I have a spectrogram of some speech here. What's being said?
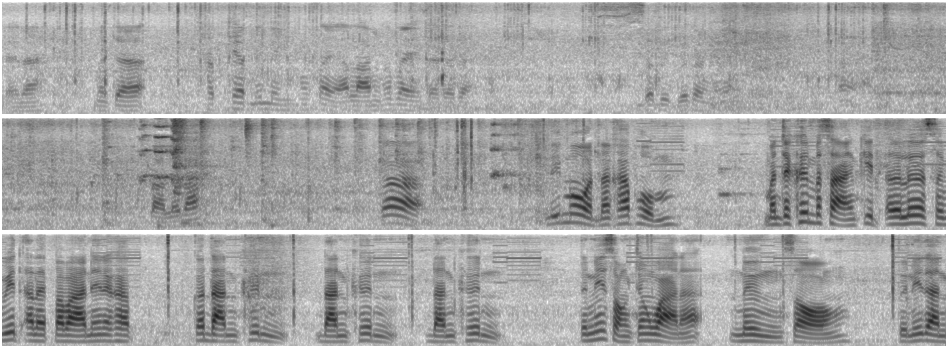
เดี๋ยวนะ มัน จะคับแคบนิดนึงเขาใส่อะลามเข้าไปเดี๋ยวเดี๋ยวเยวสะดุดไว้ก่อนนะต่อแล้วนะ ก็รีโมทนะครับผม มันจะขึ้นภาษาอังกฤษ error switch อะไรประมาณนี้นะครับ ก็ดันขึ้น ดันขึ้น ดันขึ้น ตัวนี้ 2 จังหวะนะหนึ่งสองตัวนี้ดัน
